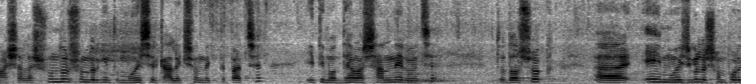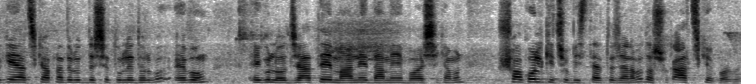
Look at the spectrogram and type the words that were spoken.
মাশাল্লাহ সুন্দর সুন্দর কিন্তু মহিষের কালেকশন দেখতে পাচ্ছেন। ইতিমধ্যে আমার সামনে রয়েছে। তো দর্শক এই মহিষগুলো সম্পর্কে আজকে আপনাদের উদ্দেশ্যে তুলে ধরবো এবং এগুলো যাতে মানে দামে বয়সে কেমন সকল কিছু বিস্তারিত জানাব দর্শক আজকের পর্বে।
